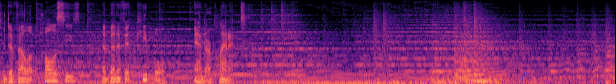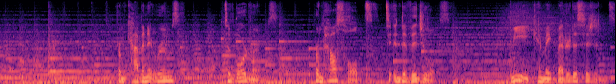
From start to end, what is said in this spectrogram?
to develop policies that benefit people and our planet. From cabinet rooms to boardrooms, from households to individuals, we can make better decisions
